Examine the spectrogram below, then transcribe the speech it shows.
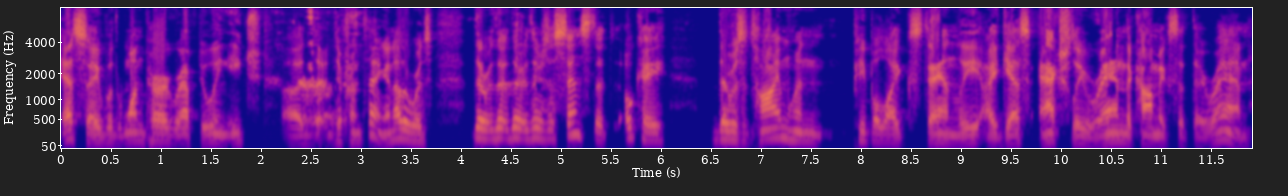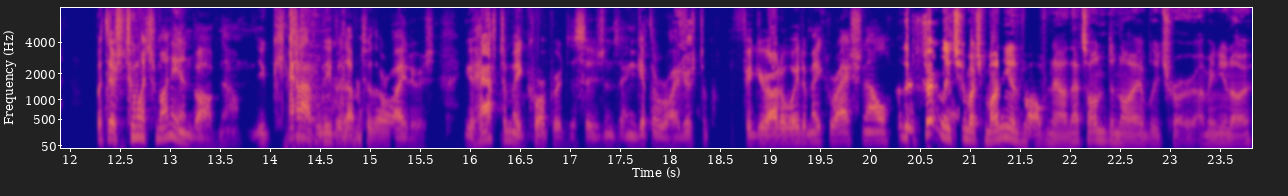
essay with one paragraph doing each uh, d- different thing. In other words, there, there, there's a sense that, okay, there was a time when people like Stan Lee, I guess, actually ran the comics that they ran. But there's too much money involved now. You cannot leave it up to the writers. You have to make corporate decisions and get the writers to figure out a way to make rationale. There's certainly too much money involved now. That's undeniably true. I mean, you know,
